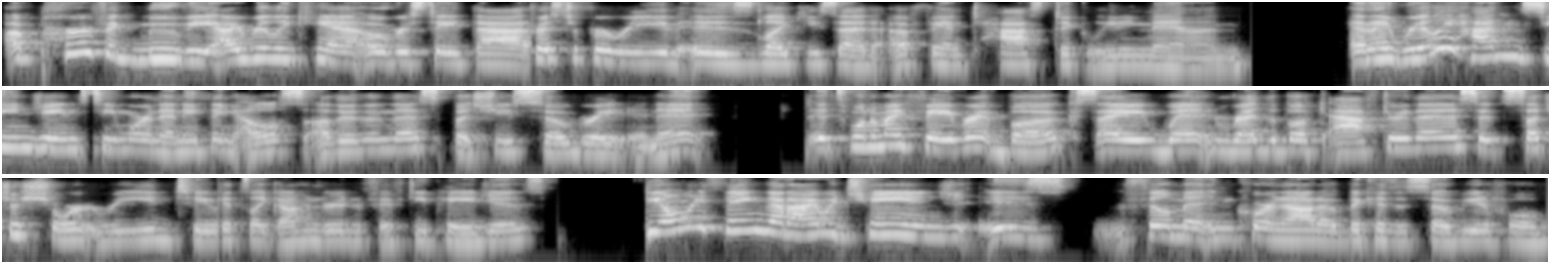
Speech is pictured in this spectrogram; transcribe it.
a perfect movie. I really can't overstate that. Christopher Reeve is, like you said, a fantastic leading man. And I really hadn't seen Jane Seymour in anything else other than this, but she's so great in it. It's one of my favorite books. I went and read the book after this. It's such a short read, too. It's like 150 pages. The only thing that I would change is film it in Coronado because it's so beautiful.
